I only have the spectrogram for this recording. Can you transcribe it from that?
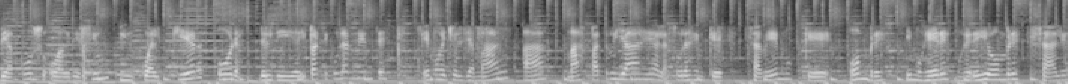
de acoso o agresión en cualquier hora del día. Y particularmente hemos hecho el llamado a más patrullaje a las horas en que sabemos que hombres y mujeres, mujeres y hombres salen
